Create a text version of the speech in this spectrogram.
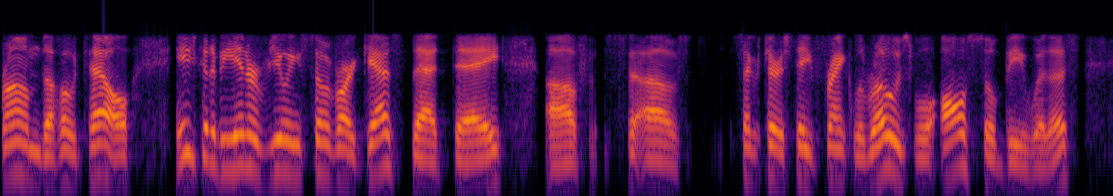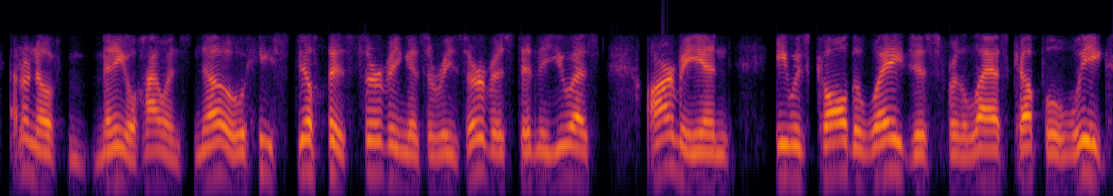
from the hotel. He's going to be interviewing some of our guests that day. Uh, uh, Secretary of State Frank LaRose will also be with us. I don't know if many Ohioans know he still is serving as a reservist in the U.S. Army, and he was called away just for the last couple of weeks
